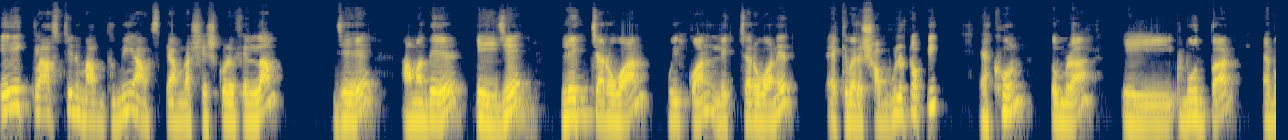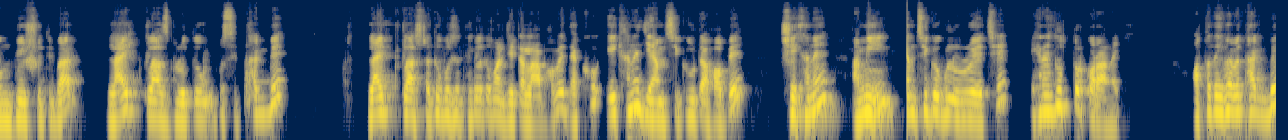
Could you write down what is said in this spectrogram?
এই ক্লাসটির মাধ্যমে আজকে আমরা শেষ করে ফেললাম যে আমাদের এই যে lecture one week one lecture ওয়ানের একেবারে সবগুলো টপিক এখন তোমরা এই বুধবার এবং বৃহস্পতিবার লাইভ ক্লাসগুলোতে উপস্থিত থাকবে। লাইভ ক্লাসটাতে উপস্থিত থাকলে তোমার যেটা লাভ হবে, দেখো এখানে যে এমসিকিউটা হবে, সেখানে আমি এমসিকিউ গুলো রয়েছে, এখানে উত্তর করা নাই। অর্থাৎ এইভাবে থাকবে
